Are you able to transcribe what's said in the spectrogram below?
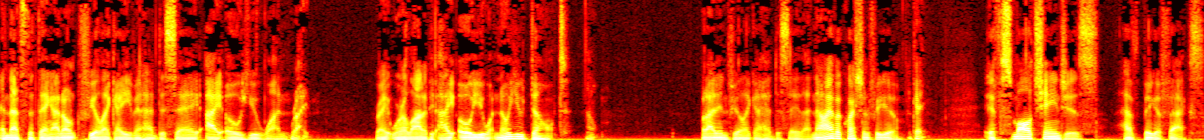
And that's the thing. I don't feel like I even had to say I owe you one. Right. Right. Where a lot of people, I owe you one. No, you don't. No. But I didn't feel like I had to say that. Now I have a question for you. Okay. If small changes have big effects,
